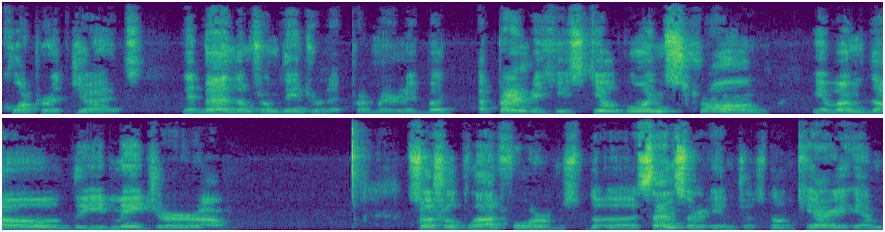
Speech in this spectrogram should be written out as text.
corporate giants. They banned him from the internet primarily, but apparently he's still going strong, even though the major um, social platforms uh, censor him, just don't carry him.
